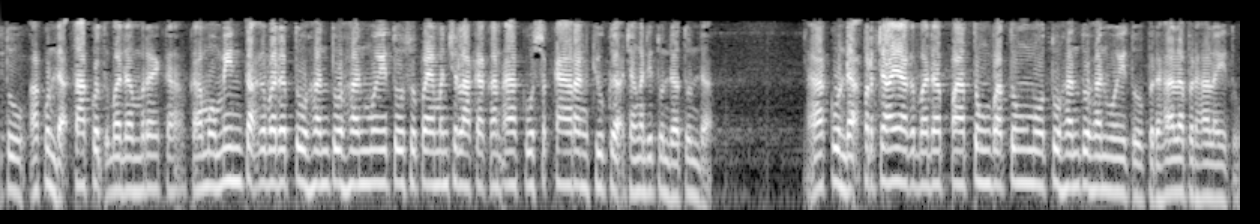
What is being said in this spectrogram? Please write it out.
itu, aku tidak takut kepada mereka. Kamu minta kepada Tuhan-Tuhanmu itu supaya mencelakakan aku sekarang juga, jangan ditunda-tunda. Aku tidak percaya kepada patung-patungmu, Tuhan-Tuhanmu itu, berhala-berhala itu.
